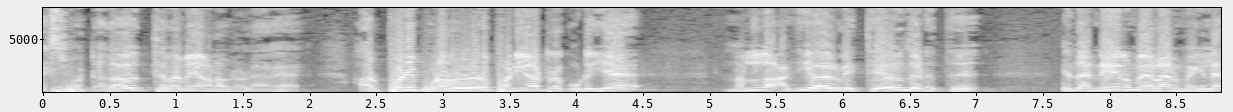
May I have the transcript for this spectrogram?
எக்ஸ்பர்ட் அதாவது திறமையானவர்களாக அர்ப்பணிப்புணர்வோடு பணியாற்றக்கூடிய நல்ல அதிகாரிகளை தேர்ந்தெடுத்து இந்த நீர் மேலாண்மையில்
